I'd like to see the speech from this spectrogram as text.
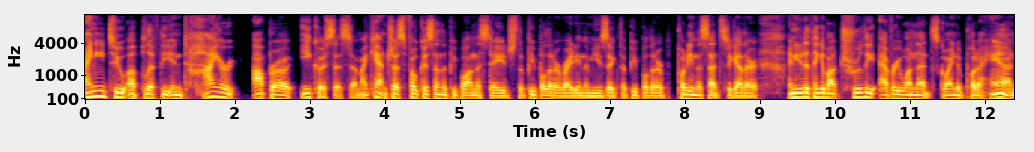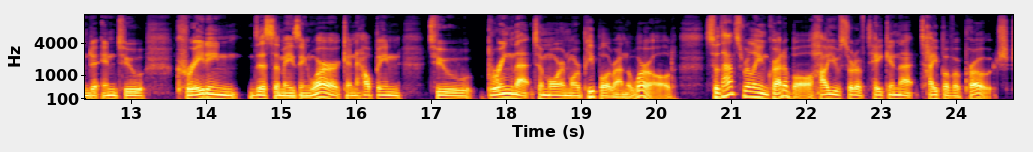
I need to uplift the entire opera ecosystem. I can't just focus on the people on the stage, the people that are writing the music, the people that are putting the sets together. I need to think about truly everyone that's going to put a hand into creating this amazing work and helping to bring that to more and more people around the world. So that's really incredible how you've sort of taken that type of approach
